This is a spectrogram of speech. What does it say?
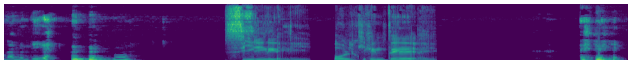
Una mentira. Sí, ol gente.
